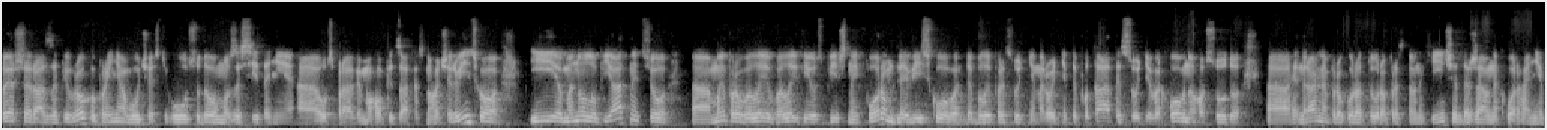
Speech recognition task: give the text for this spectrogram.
перший раз за півроку прийняв участь у судовому засіданні у справі мого підзахисного Червінського. І минулу п'ятницю ми провели великий успішний форум для військових, де були присутні народні депутати, судді Верховного суду, е, Генеральна прокуратура, представники інших державних органів.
